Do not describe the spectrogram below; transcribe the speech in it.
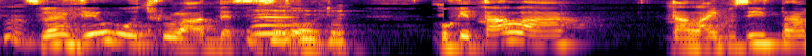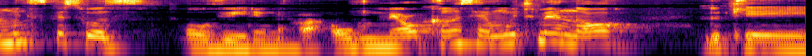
você vai ver o outro lado dessa história, porque tá lá, tá lá inclusive para muitas pessoas ouvirem. O meu alcance é muito menor do que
